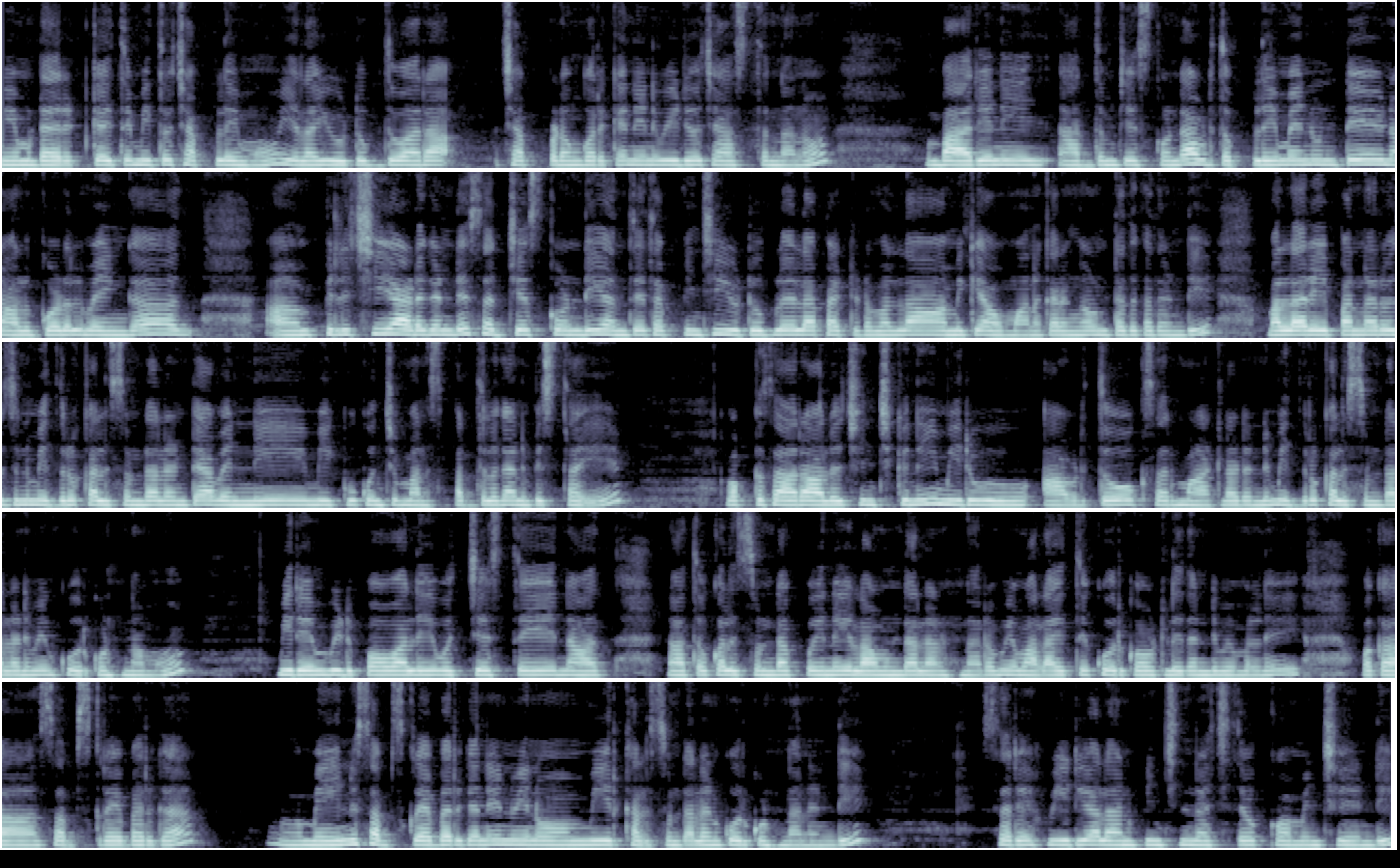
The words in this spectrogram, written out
మేము డైరెక్ట్గా అయితే మీతో చెప్పలేము. ఇలా యూట్యూబ్ ద్వారా చెప్పడం కొరకే నేను వీడియో చేస్తున్నాను. భార్యని అర్థం చేసుకోండి. ఆవిడ తప్పులు ఏమైనా ఉంటే నాలుగు గోడల మయంగా పిలిచి అడగండి సెర్చ్ చేసుకోండి. అంతే తప్పించి యూట్యూబ్లో ఇలా పెట్టడం వల్ల ఆమెకి అవమానకరంగా ఉంటుంది కదండి. మళ్ళీ రేపన్న రోజున మీ ఇద్దరు కలిసి ఉండాలంటే అవన్నీ మీకు కొంచెం మనస్పర్ధలుగా అనిపిస్తాయి. ఒక్కసారి ఆలోచించుకుని మీరు ఆవిడతో ఒకసారి మాట్లాడండి. మీ ఇద్దరు కలిసి ఉండాలని మేము కోరుకుంటున్నాము. మీరేం విడిపోవాలి వచ్చేస్తే నా నాతో కలిసి ఉండకపోయినా ఇలా ఉండాలంటున్నారు. మేము అలా అయితే కోరుకోవట్లేదండి మిమ్మల్ని ఒక సబ్స్క్రైబర్గా. మెయిన్ సబ్స్క్రైబర్గానే నేను మీరు కలిసి ఉండాలని కోరుకుంటున్నానండి. సరే వీడియో ఎలా అనిపించింది నచ్చితే ఒక కామెంట్ చేయండి.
